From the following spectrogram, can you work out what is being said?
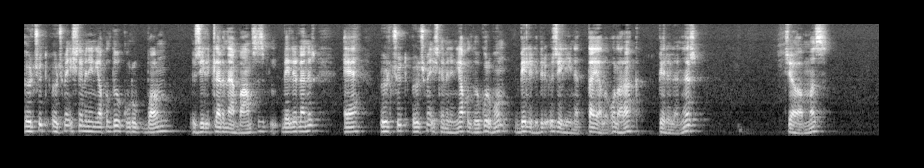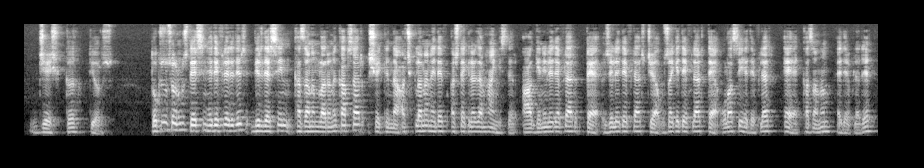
Ölçüt ölçme işleminin yapıldığı grubun özelliklerinden bağımsız belirlenir. E. Ölçüt ölçme işleminin yapıldığı grubun belirli bir özelliğine dayalı olarak belirlenir. Cevabımız C şıkkı diyoruz. Dokuzuncu sorumuz dersin hedefleridir. Bir dersin kazanımlarını kapsar şeklinde açıklanan hedef aşağıdakilerden hangisidir? A. Genel hedefler B. Özel hedefler C. Uzak hedefler D. Olası hedefler E. Kazanım hedefleri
